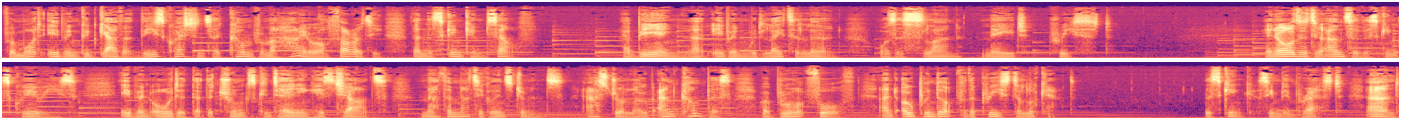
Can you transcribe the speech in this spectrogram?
From what Ibn could gather, these questions had come from a higher authority than the skink himself, a being that Ibn would later learn was a Slann mage priest. In order to answer the skink's queries, Ibn ordered that the trunks containing his charts, mathematical instruments, astrolabe, and compass were brought forth and opened up for the priest to look at. The skink seemed impressed and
